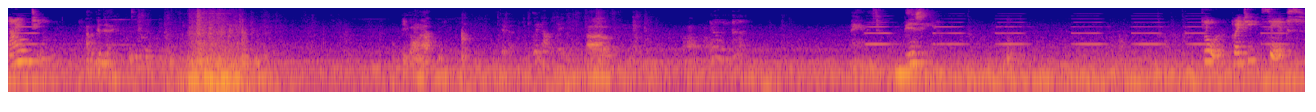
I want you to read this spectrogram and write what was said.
19. Have a good day. You going up? Yeah. Uh, I don't know. up. Going. Man, these are busy. Floor 26.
